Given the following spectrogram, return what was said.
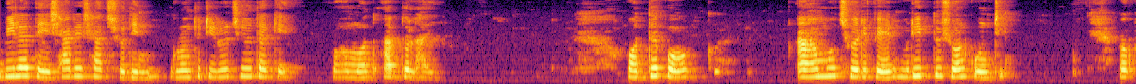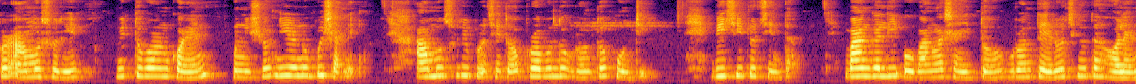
বিলাতে সাড়ে সাতশো দিন। গ্রন্থটি রচয়িতাকে মোহাম্মদ আব্দুল হাই। অধ্যাপক আহমদ শরীফের মৃত্যু সন কোনটি? ডক্টর আহমদ শরীফ মৃত্যুবরণ করেন উনিশশো নিরানব্বই সালে। আহমদ শরীফ রচিত প্রবন্ধ গ্রন্থ কোনটি? বিচিত্র চিন্তা। বাঙালি ও বাংলা সাহিত্য গ্রন্থের রচয়িতা হলেন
